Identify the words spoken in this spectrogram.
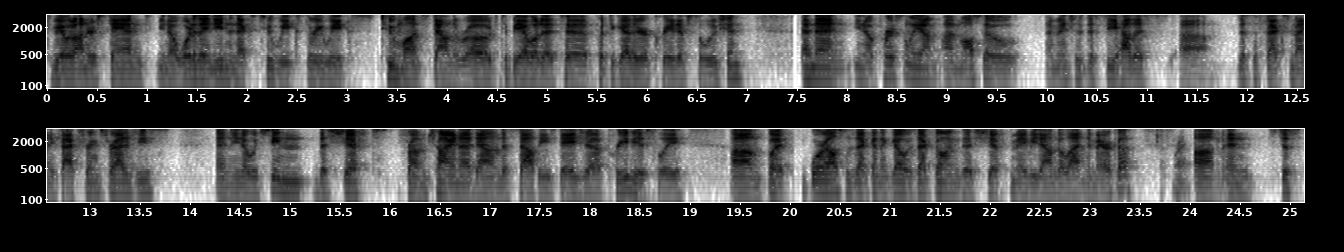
to be able to understand, you know, what do they need in the next two weeks, three weeks, two months down the road to be able to to put together a creative solution. And then, you know, personally, I'm I'm also I'm interested to see how this um, this affects manufacturing strategies. And you know, we've seen the shift from China down to Southeast Asia previously, um, but where else is that going to go? Is that going to shift maybe down to Latin America? Right. Um, and just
